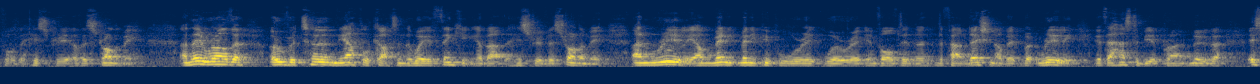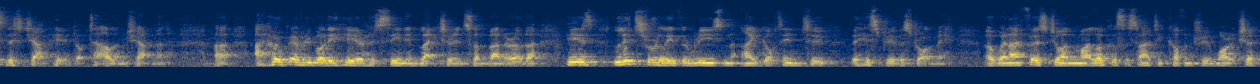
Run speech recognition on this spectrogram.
for the History of Astronomy. And they rather overturned the apple cart in the way of thinking about the history of astronomy. And really, and many, many people were, were involved in the, the foundation of it, but really, if there has to be a prime mover, it's this chap here, Dr. Alan Chapman. Uh, I hope everybody here has seen him lecture in some manner or other. He is literally the reason I got into the history of astronomy. Uh, when I first joined my local society, Coventry in Warwickshire,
